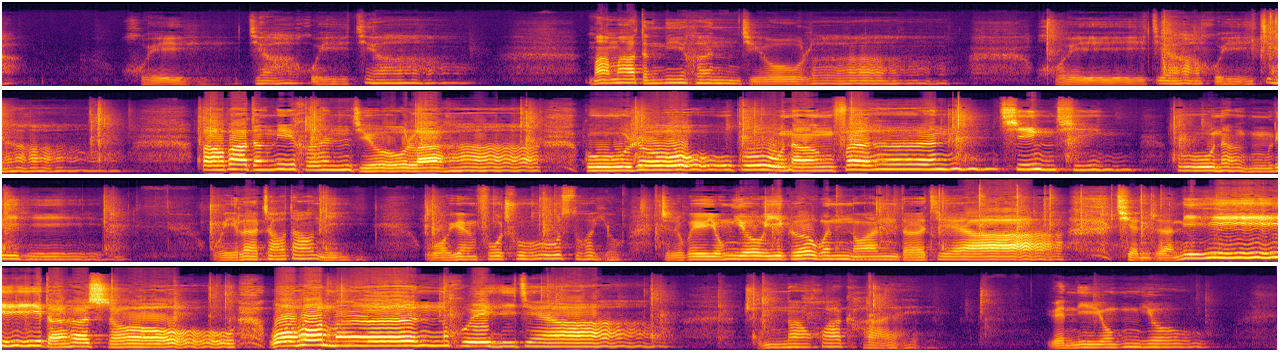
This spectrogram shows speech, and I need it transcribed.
回家，回家。妈妈等你很久了，回家回家。爸爸等你很久了，骨肉不能分，亲情不能离。为了找到你。我愿付出所有，只为拥有一个温暖的家。牵着你的手，我们回家。春暖花开，愿你拥有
